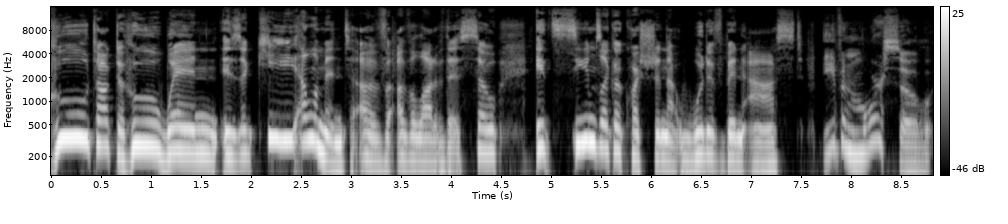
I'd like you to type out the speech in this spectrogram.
Who talked to who when is a key element of of a lot of this. So it seems like a question that would have been asked. even more so,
